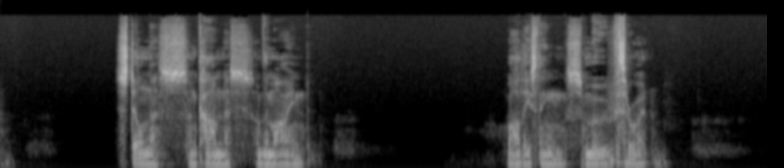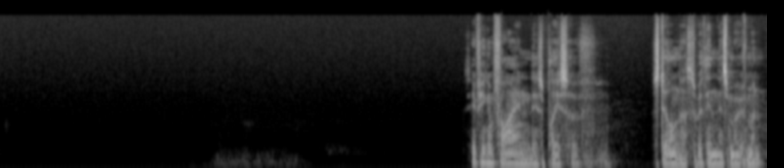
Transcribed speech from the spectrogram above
stillness and calmness of the mind while these things move through it. See if you can find this place of stillness within this movement.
